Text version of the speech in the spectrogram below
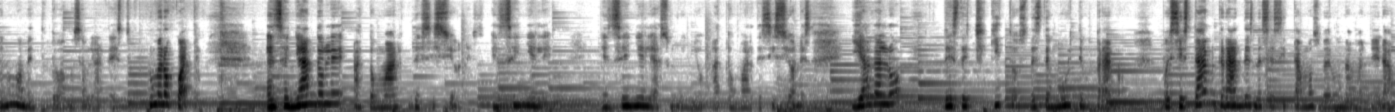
en un momentito vamos a hablar de esto. Número cuatro, enseñándole a tomar decisiones. Enséñele, enséñele a su niño a tomar decisiones y hágalo desde chiquitos, desde muy temprano. Pues si están grandes necesitamos ver una manera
